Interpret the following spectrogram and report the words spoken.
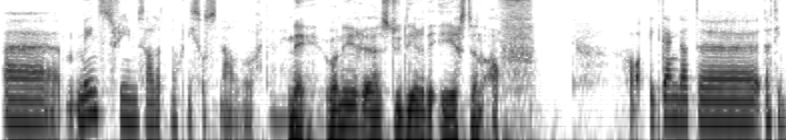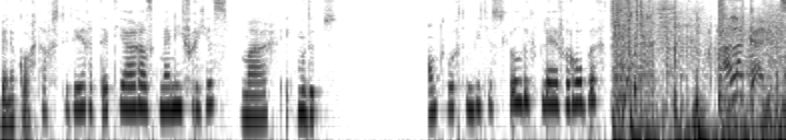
Eh, mainstream zal het nog niet zo snel worden. hè. Nee, wanneer eh, studeren de eersten af? Goh, ik denk dat, eh, dat die binnenkort afstuderen dit jaar, als ik mij niet vergis. Maar ik moet het antwoord een beetje schuldig blijven, Robert. À la carte.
